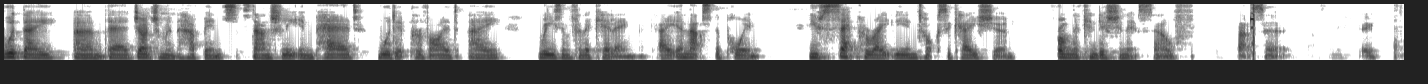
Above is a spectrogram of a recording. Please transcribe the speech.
would they um, their judgment have been substantially impaired? Would it provide a reason for the killing? Okay, and that's the point. You separate the intoxication from the condition itself. That's a that's an issue.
